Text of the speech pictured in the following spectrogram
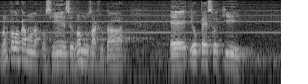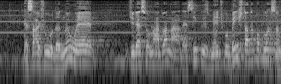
vamos colocar a mão na consciência, vamos nos ajudar. É, eu peço aqui, essa ajuda não é direcionado a nada, é simplesmente para o bem-estar da população.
